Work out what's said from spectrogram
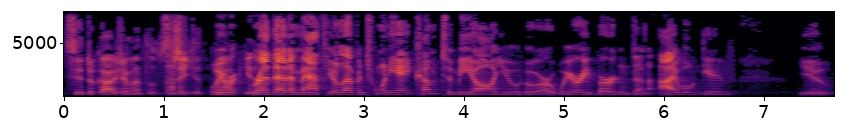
si dokážeme to zařídit We read that in Matthew 11:28. Come to me, all you who are weary, burdened, and I will give you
